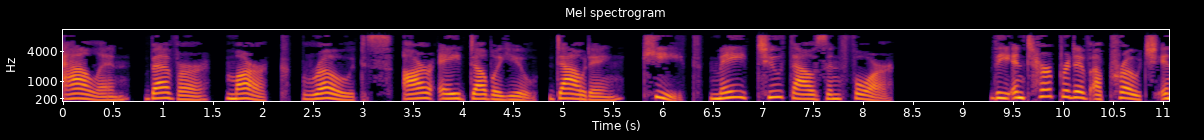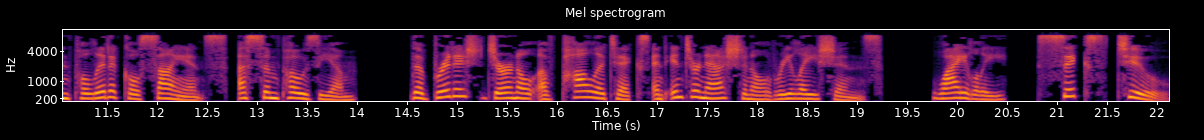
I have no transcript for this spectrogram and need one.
Alan, Bevir, Mark, Rhodes, R.A.W., Dowding, Keith May 2004. The Interpretive Approach in Political Science, a Symposium. The British Journal of Politics and International Relations. Wiley. 6 2,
